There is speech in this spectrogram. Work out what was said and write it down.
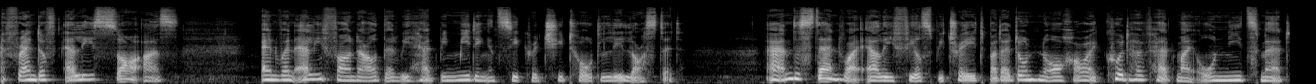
A friend of Ellie's saw us, and when Ellie found out that we had been meeting in secret, she totally lost it. I understand why Ellie feels betrayed, but I don't know how I could have had my own needs met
